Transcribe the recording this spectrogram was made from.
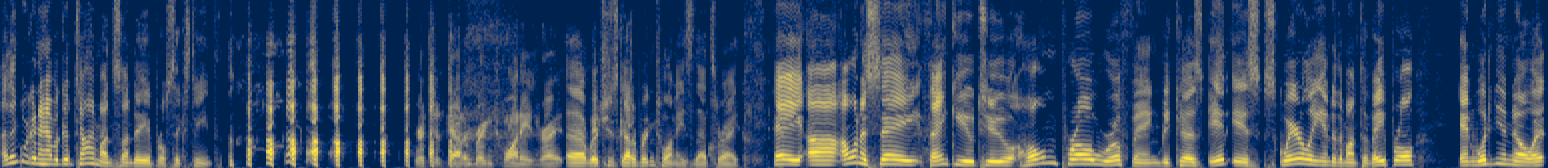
I think we're going to have a good time on Sunday, April 16th. Rich has got to bring 20s, right? Uh, Rich has got to bring 20s. That's right. Hey, uh, I want to say thank you to Home Pro Roofing because it is squarely into the month of April. And wouldn't you know it,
